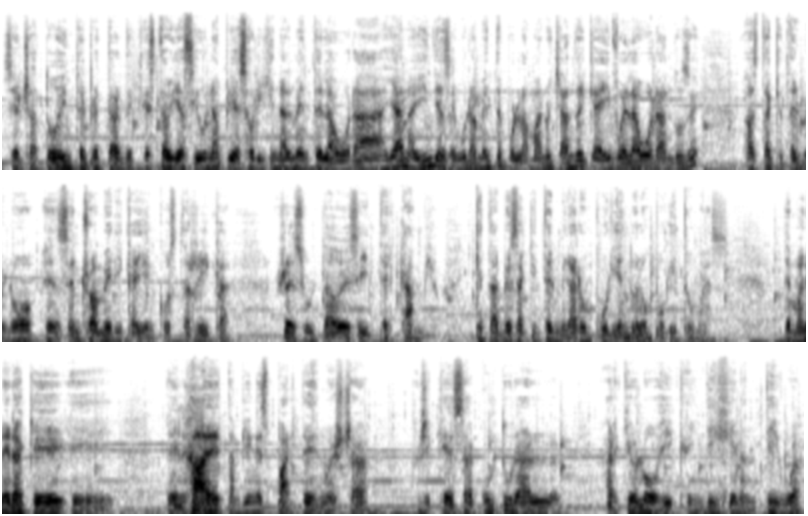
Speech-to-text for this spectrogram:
se trató de interpretar de que esta había sido una pieza originalmente elaborada allá en la India, seguramente por la mano chandra, y que ahí fue elaborándose hasta que terminó en Centroamérica y en Costa Rica, resultado de ese intercambio, que tal vez aquí terminaron puliéndolo un poquito más. De manera que eh, el jade también es parte de nuestra riqueza cultural, arqueológica, indígena, antigua,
